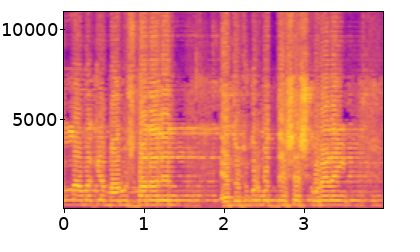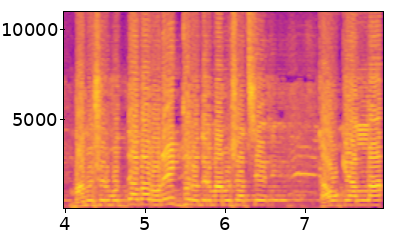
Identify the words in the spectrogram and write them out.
আল্লাহ আমাকে মানুষ বানালেন এতটুকুর মধ্যে শেষ করে নাই। মানুষের মধ্যে আবার অনেক ধরনের মানুষ আছে। কাউকে আল্লাহ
